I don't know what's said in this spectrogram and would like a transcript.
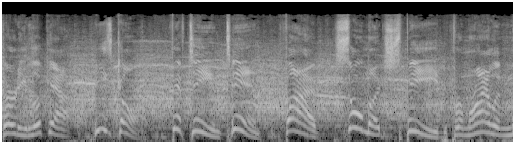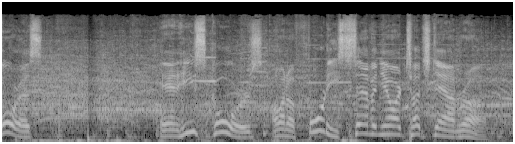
30, look out. He's gone. 15, 10, 5. So much speed from Rylan Morris. And he scores on a 47 yard touchdown run.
